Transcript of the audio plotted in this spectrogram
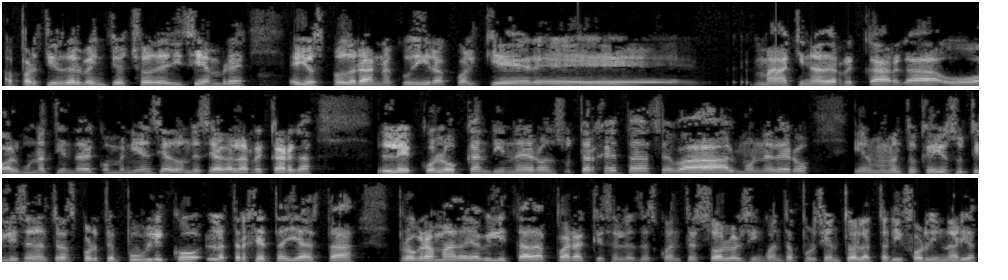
a partir del 28 de diciembre, ellos podrán acudir a cualquier eh, máquina de recarga o alguna tienda de conveniencia donde se haga la recarga, le colocan dinero en su tarjeta, se va al monedero y en el momento que ellos utilicen el transporte público, la tarjeta ya está programada y habilitada para que se les descuente solo el 50% de la tarifa ordinaria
